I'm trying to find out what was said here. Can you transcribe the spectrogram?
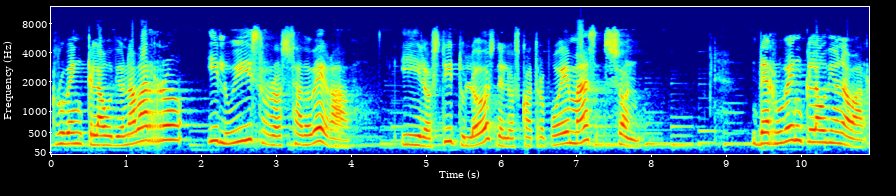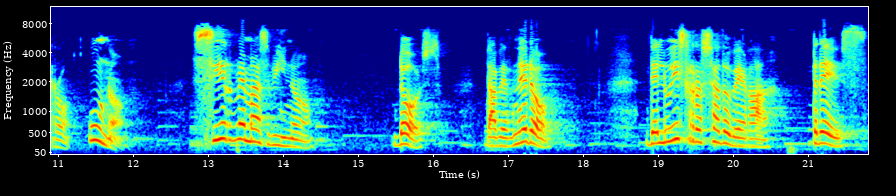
Rubén Claudio Navarro y Luis Rosado Vega, y los títulos de los cuatro poemas son de Rubén Claudio Navarro. 1. Sirve más vino. 2. Tabernero. De Luis Rosado Vega. 3.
